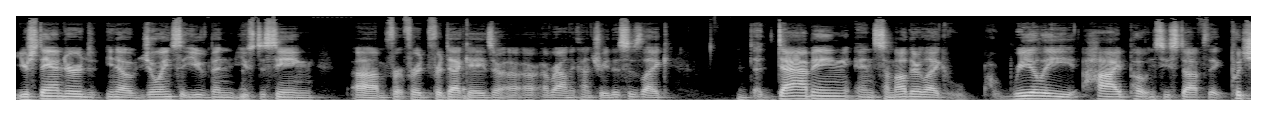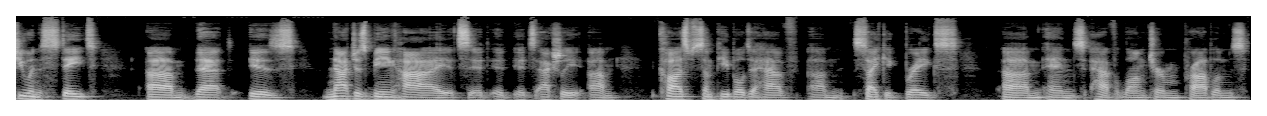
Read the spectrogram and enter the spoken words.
your standard you know joints that you've been used to seeing um, for, for for decades around the country. This is like dabbing and some other like really high potency stuff that puts you in a state um, that is not just being high it's it, it it's actually um, caused some people to have um, psychic breaks um, and have long-term problems.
